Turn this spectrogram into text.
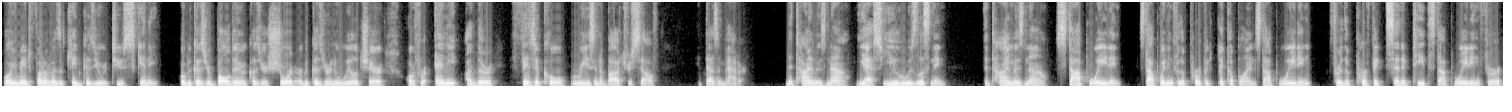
or you made fun of as a kid because you were too skinny, or because you're balding, or because you're short, or because you're in a wheelchair, or for any other physical reason about yourself, it doesn't matter. The time is now. Yes, you who is listening, the time is now. Stop waiting. Stop waiting for the perfect pickup line. Stop waiting for the perfect set of teeth. Stop waiting for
